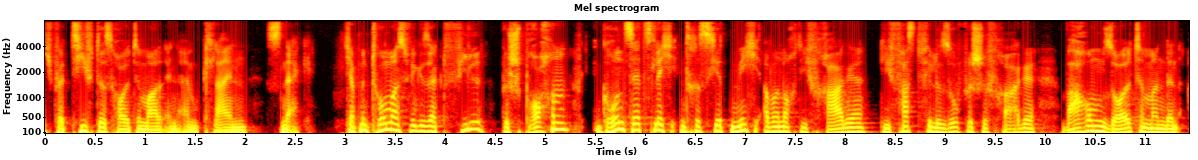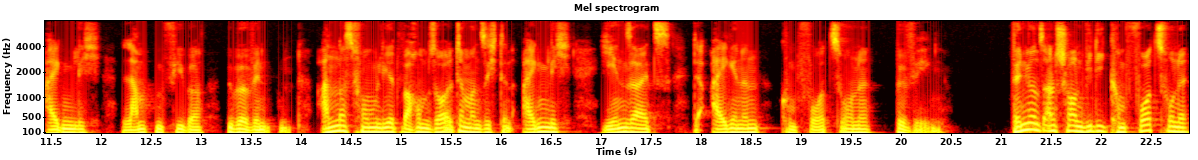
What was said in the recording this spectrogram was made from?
ich vertiefe das heute mal in einem kleinen Snack. Ich habe mit Thomas, wie gesagt, viel besprochen. Grundsätzlich interessiert mich aber noch die Frage, die fast philosophische Frage, warum sollte man denn eigentlich Lampenfieber überwinden? Anders formuliert, warum sollte man sich denn eigentlich jenseits der eigenen Komfortzone bewegen? Wenn wir uns anschauen, wie die Komfortzone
